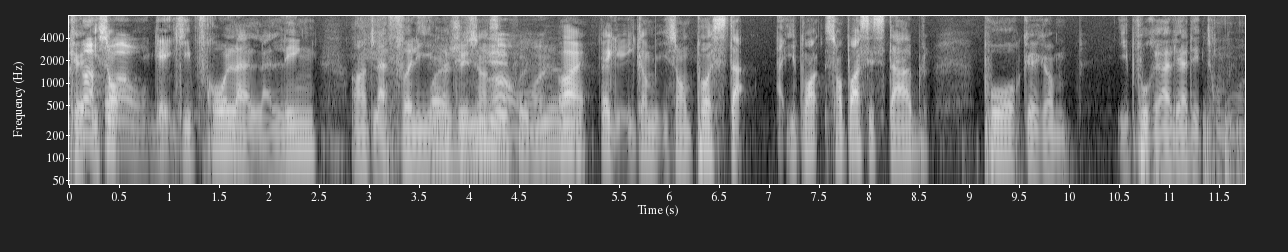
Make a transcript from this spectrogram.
que ils sont, Wow. qui frôlent la, la ligne entre la folie et Ouais, l'intelligence. et Ah, folie. ouais. Ouais, fait comme ils sont pas sta- ils sont pas assez stables pour que comme ils pourraient aller à des tournois.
